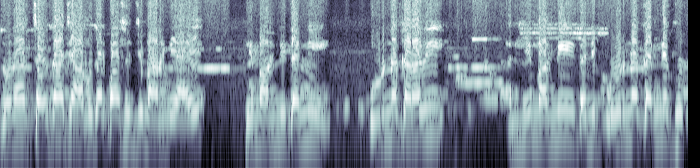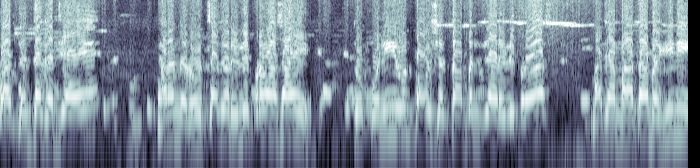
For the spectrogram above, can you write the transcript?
दोन हजार चौदाच्या अगोदरपासूनची मागणी आहे. ही मागणी त्यांनी पूर्ण करावी आणि ही मागणी त्यांनी पूर्ण करणे खूप अत्यंत गरजे आहे. कारण रोजचा जो रेल्वे प्रवास आहे तो कोणी येऊन पाहू शकतो आपण त्या रेल्वे प्रवास. माझ्या माता भगिनी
